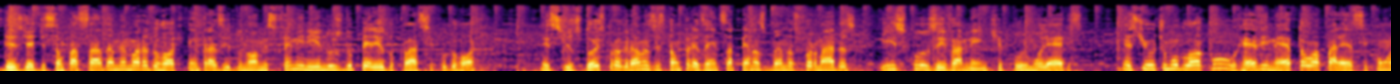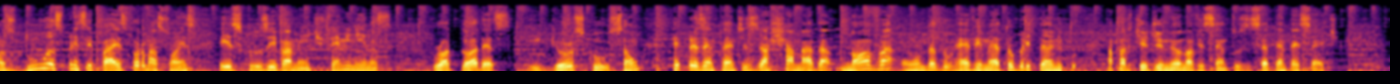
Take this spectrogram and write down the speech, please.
Desde a edição passada, a Memória do Rock tem trazido nomes femininos do período clássico do rock. Nestes dois programas estão presentes apenas bandas formadas exclusivamente por mulheres. Neste último bloco, o heavy metal aparece com as duas principais formações exclusivamente femininas. Rock Goddess e Girl School são representantes da chamada nova onda do heavy metal britânico, a partir de 1977.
